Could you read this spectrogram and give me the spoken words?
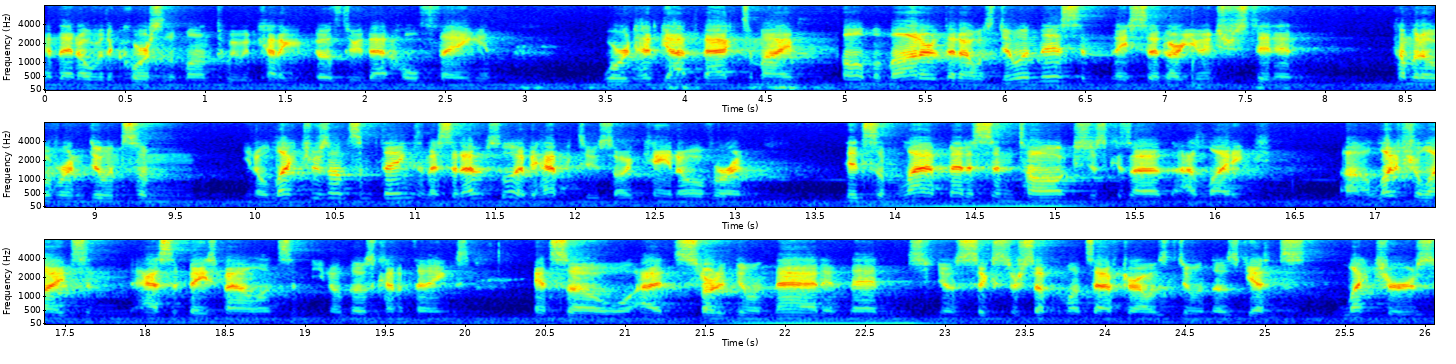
and then over the course of the month, we would kind of go through that whole thing. And word had gotten back to my alma mater that I was doing this, and they said, "Are you interested in coming over and doing some, you know, lectures on some things?" And I said, "Absolutely, I'd be happy to." So I came over and did some lab medicine talks, just because I, I like uh, electrolytes and acid base balance and you know those kind of things and so I started doing that, and then you know six or seven months after I was doing those guest lectures,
